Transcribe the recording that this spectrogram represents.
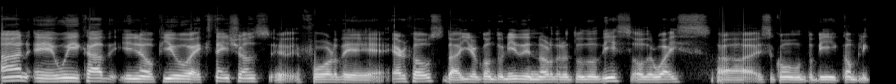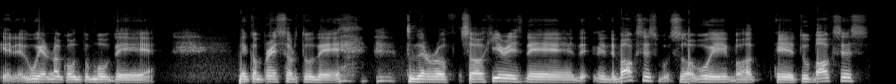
and uh, we had you know a few extensions uh, for the air hose that you're going to need in order to do this. Otherwise uh, it's going to be complicated. We are not going to move the the compressor to the to the roof. So here is the the, the boxes. So we bought uh, two boxes.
